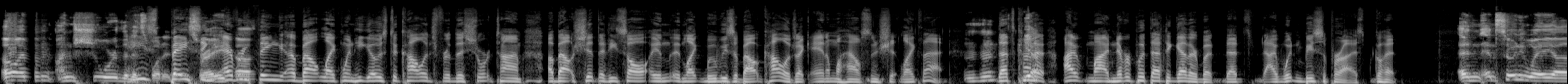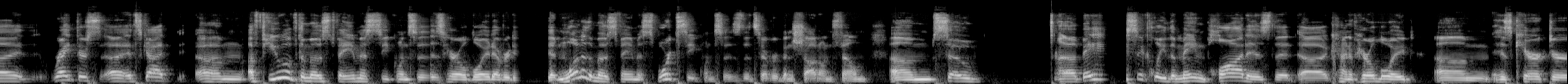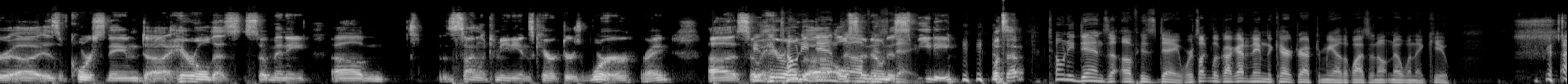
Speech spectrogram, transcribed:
Oh, I'm, I'm sure that He's it's what it is, basing right? Uh, everything about like when he goes to college for this short time about shit that he saw in, in like movies about college, like Animal House and shit like that. Mm-hmm. That's kind of I my, I never put that together, but that's I wouldn't be surprised. Go ahead. And and so anyway, uh, right there's uh, it's got um, a few of the most famous sequences Harold Lloyd ever did, and one of the most famous sports sequences that's ever been shot on film. Um, so uh, basically, the main plot is that uh, kind of Harold Lloyd, um, his character uh, is of course named uh, Harold, as so many. Um, Silent comedians characters were right, uh, so He's Harold, uh, also known as day. Speedy. What's that? Tony Danza of his day, where it's like, look, I got to name the character after me, otherwise I don't know when they cue.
